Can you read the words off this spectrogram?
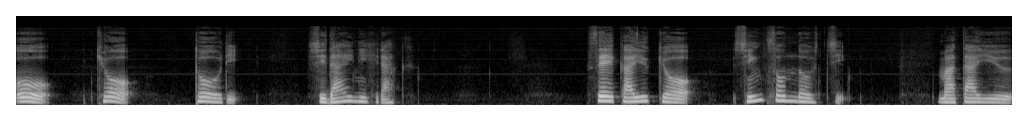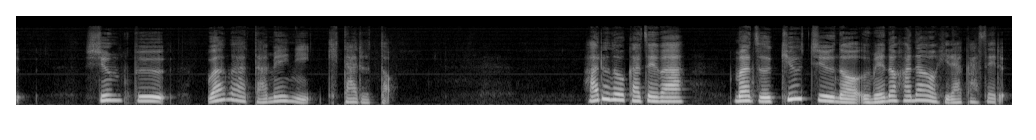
王京通り次第に開く聖火湯教新村のうちまた言う春風我がために来たると春の風はまず宮中の梅の花を開かせる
